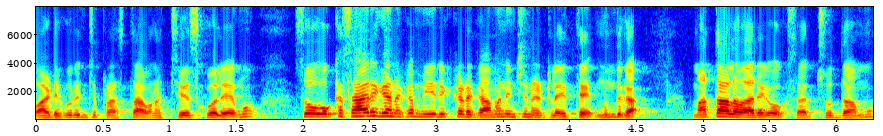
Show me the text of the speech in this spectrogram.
వాటి గురించి ప్రస్తావన చేసుకోలేము. సో ఒకసారి కనుక మీరు ఇక్కడ గమనించినట్లయితే ముందుగా మతాల వారిగా ఒకసారి చూద్దాము.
